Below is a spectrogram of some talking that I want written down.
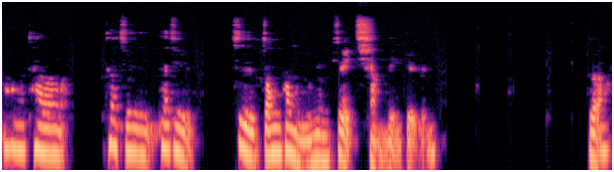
然后他他其实他其实是中共里面最强的一个人，对吧？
